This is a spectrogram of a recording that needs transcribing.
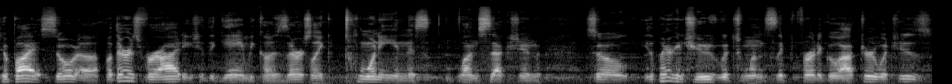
to buy a soda, but there's variety to the game because there's like 20 in this one section. So the player can choose which ones they prefer to go after, which is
